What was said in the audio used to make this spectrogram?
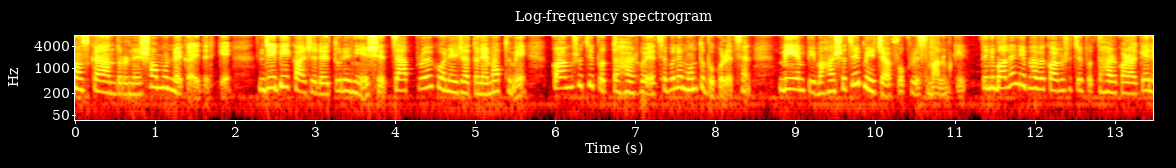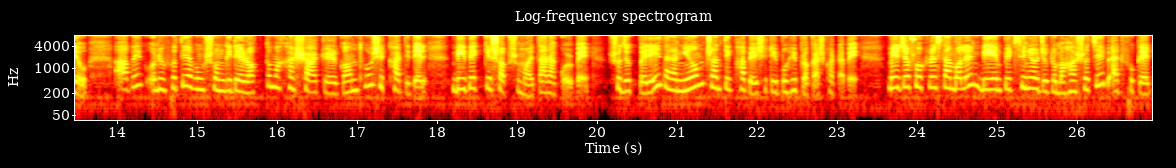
সংস্কার আন্দোলনের সমন্বয়কারীদেরকে ডিবি কার্যালয়ে তুলে নিয়ে এসে চাপ প্রয়োগ ও নির্যাতনের মাধ্যমে কর্মসূচি প্রত্যাহার হয়েছে বলে মন্তব্য করেছেন বিএমপি মহাসচিব মির্জা ফখরুল ইসলাম আলমগীর। তিনি বলেন, এভাবে কর্মসূচি প্রত্যাহার করা গেলেও আবেগ, অনুভূতি এবং সঙ্গীতের রক্তমাখা শার্টের গন্ধ শিক্ষার্থীদের বিবেককে সবসময় তাড়া করবে। সুযোগ পেলেই তারা নিয়মতান্ত্রিকভাবে সেটি বহিঃপ্রকাশ ঘটাবে। মির্জা ফখরুল ইসলাম বলেন, বিএনপির সিনিয়র যুগ্ম মহাসচিব অ্যাডভোকেট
